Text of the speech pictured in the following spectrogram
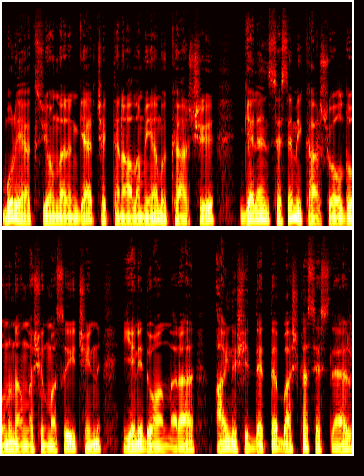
Bu reaksiyonların gerçekten ağlamaya mı karşı, gelen sese mi karşı olduğunun anlaşılması için yeni doğanlara aynı şiddette başka sesler,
